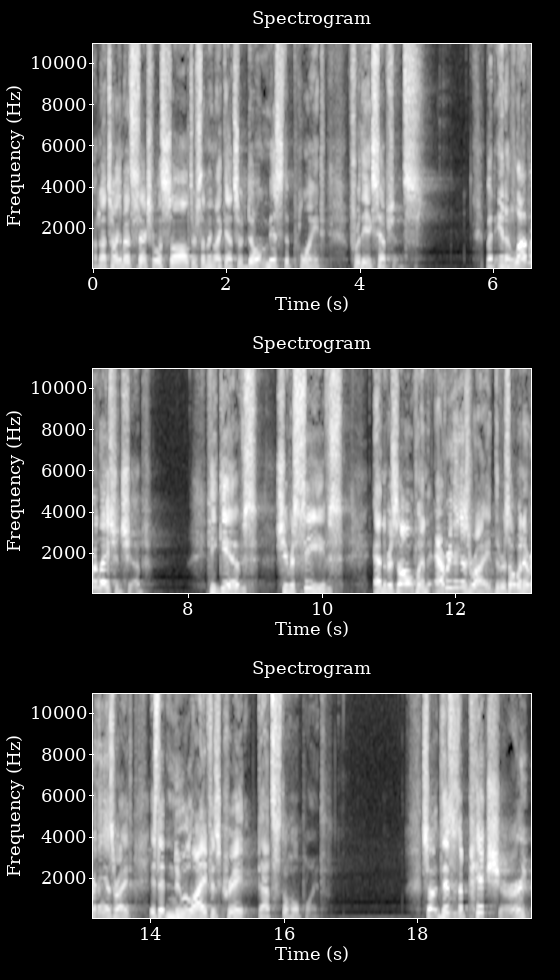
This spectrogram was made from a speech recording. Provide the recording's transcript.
I'm not talking about sexual assault or something like that, so don't miss the point for the exceptions. But in a love relationship, he gives, she receives, and the result, when everything is right, the result, when everything is right, is that new life is created. That's the whole point. So, this is a picture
